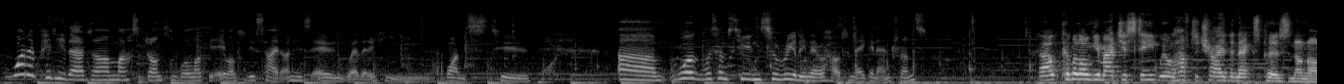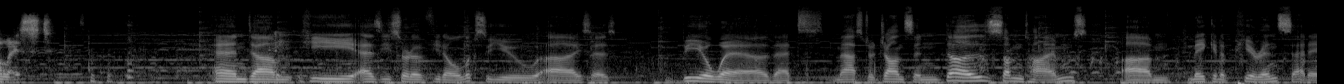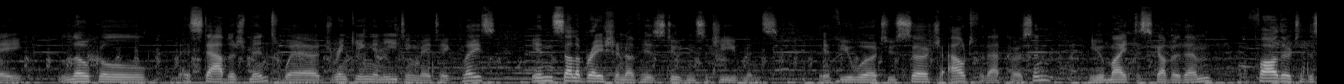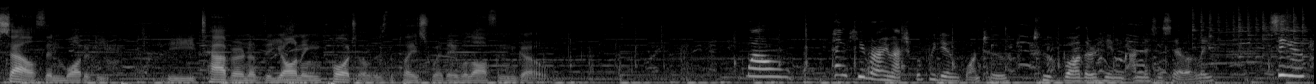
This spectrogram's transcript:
what a pity that uh, Master Johnson will not be able to decide on his own whether he wants to um, work with some students who really know how to make an entrance. Well, come along, Your Majesty. We'll have to try the next person on our list. and um, he, as he sort of, you know, looks at you, uh, he says, "Be aware that Master Johnson does sometimes um, make an appearance at a local establishment where drinking and eating may take place in celebration of his students' achievements. If you were to search out for that person, you might discover them farther to the south in Waterdeep. The Tavern of the Yawning Portal is the place where they will often go. Well, thank you very much, but we don't want to to bother him unnecessarily. See you.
